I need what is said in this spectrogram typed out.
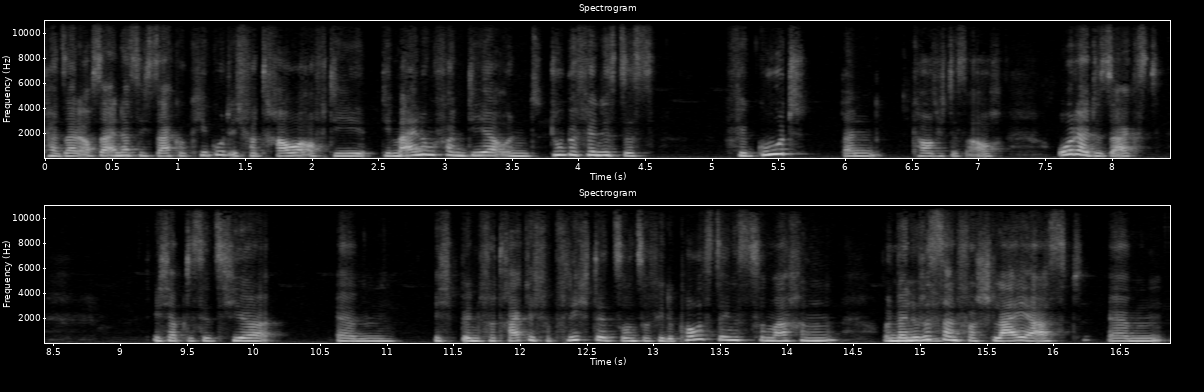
Kann es halt auch sein, dass ich sage, okay, gut, ich vertraue auf die, die Meinung von dir und du befindest es für gut, dann kaufe ich das auch. Oder du sagst, ich habe das jetzt hier ähm, ich bin vertraglich verpflichtet, so und so viele Postings zu machen. Und wenn mhm. du das mhm. dann verschleierst, ähm,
